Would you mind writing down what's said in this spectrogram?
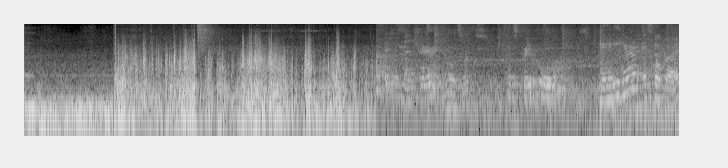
Uh, center. oh, it's pretty cool. Community here is so good.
